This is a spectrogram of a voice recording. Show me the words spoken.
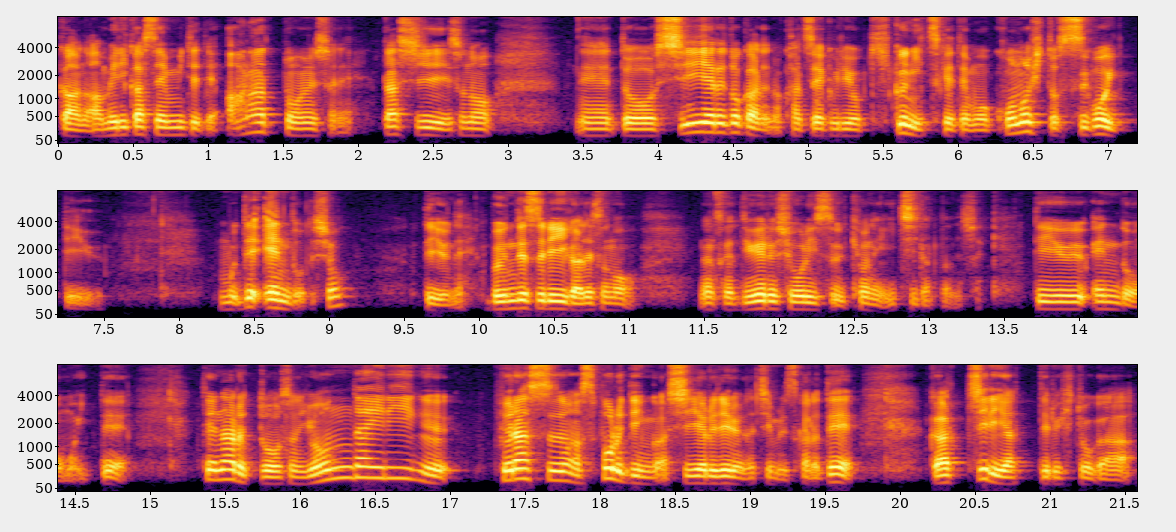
カーのアメリカ戦見ててあらっと思いましたね。だしそのえーと、CL とかでの活躍量を聞くにつけてもこの人すごいっていう。で遠藤でしょ？っていうね。ブンデスリーガでそのなんですかデュエル勝利数去年1位だったんでしたっけ？っていう遠藤もいてってなるとその4大リーグプラススポルティングは CL 出るようなチームですからでがっちりやってる人が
